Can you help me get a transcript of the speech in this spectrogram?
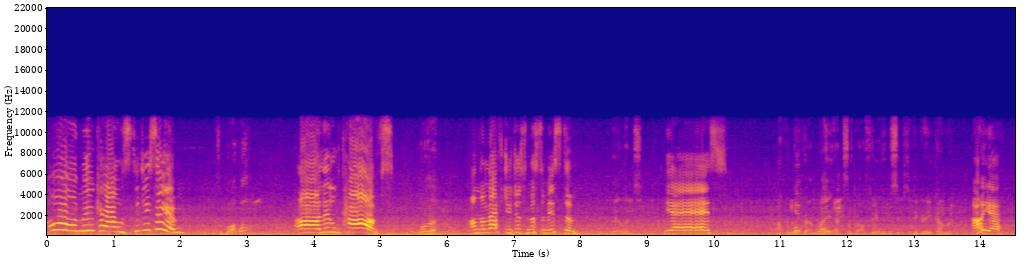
Oh, moo cows! Did you see them? Some what? What? Ah, oh, little calves. What are they? On the left, you just must have missed them. Little ones? Yes. I can look at them later because I've got a 360 degree camera. Oh, yeah.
